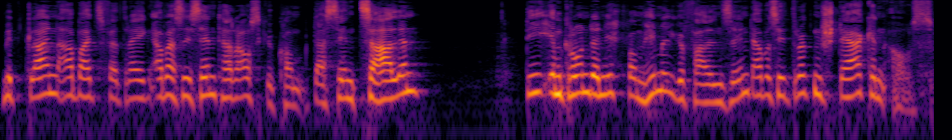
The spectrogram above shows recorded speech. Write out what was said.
mit kleinen Arbeitsverträgen, aber sie sind herausgekommen. Das sind Zahlen, die im Grunde nicht vom Himmel gefallen sind, aber sie drücken Stärken aus.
